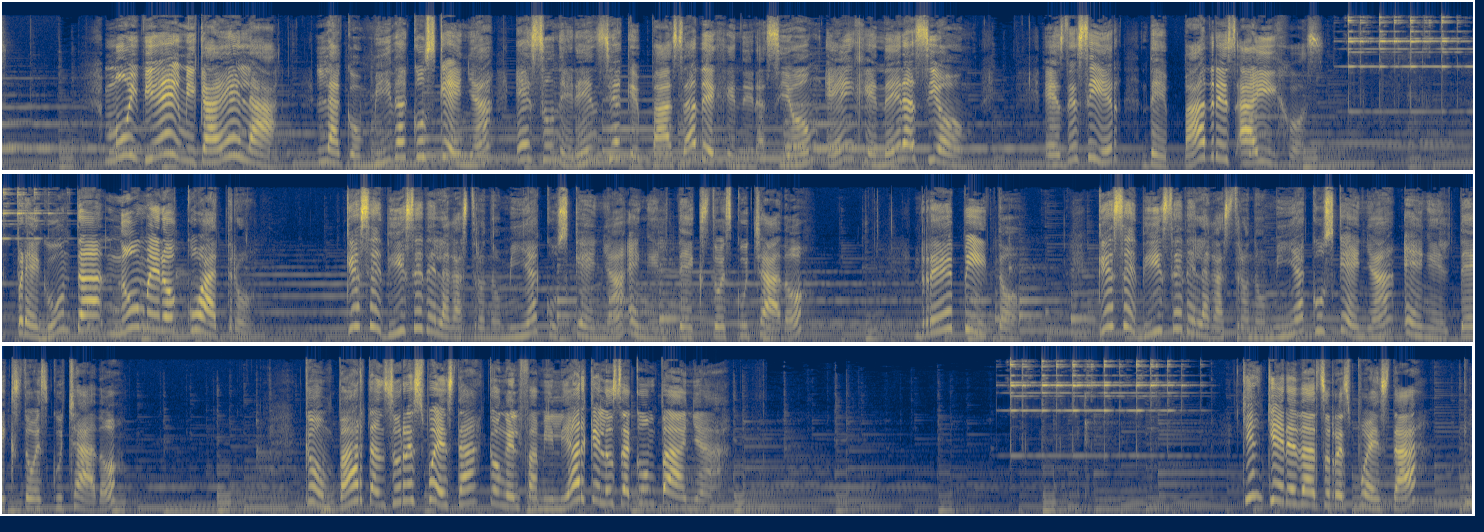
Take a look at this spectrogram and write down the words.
Muy bien, Micaela. La comida cusqueña es una herencia que pasa de generación en generación, es decir, de padres a hijos. Pregunta número 4. ¿Qué se dice de la gastronomía cusqueña en el texto escuchado? Repito, ¿qué se dice de la gastronomía cusqueña en el texto escuchado? Compartan su respuesta con el familiar que los acompaña. ¿Quién quiere dar su respuesta?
